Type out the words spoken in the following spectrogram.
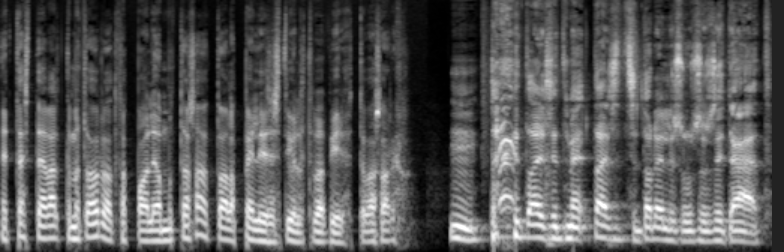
Että tästä ei välttämättä odoteta paljon, mutta tämä saattaa olla pelisesti yllättävän viihdyttävä sarja. Mm. tai sitten sit se todellisuus on sitä, että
